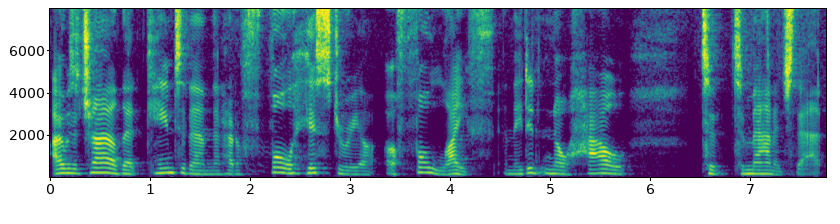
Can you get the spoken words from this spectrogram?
I was a child that came to them that had a full history, a, a full life, and they didn't know how to, to manage that.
